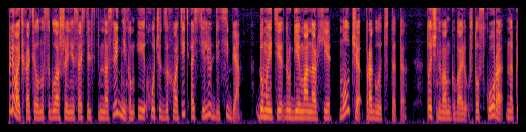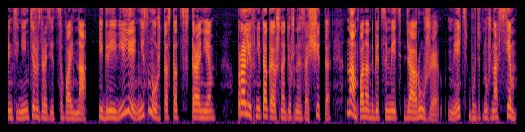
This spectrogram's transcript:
плевать хотел на соглашение с астильским наследником и хочет захватить Астилию для себя. Думаете, другие монархии молча проглотят это? Точно вам говорю, что скоро на континенте разразится война, и Грейвилия не сможет остаться в стороне. Пролив не такая уж надежная защита. Нам понадобится медь для оружия. Медь будет нужна всем.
